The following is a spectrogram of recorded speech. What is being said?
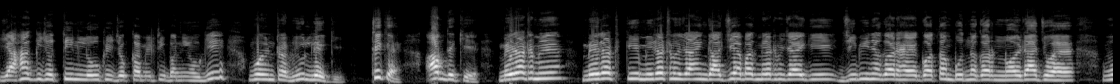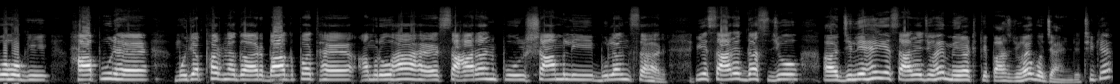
यहाँ की जो तीन लोगों की जो कमेटी बनी होगी, वो इंटरव्यू लेगी। ठीक है? अब देखिए, मेरठ में, मेरठ की, मेरठ में जाएँगे, गाजियाबाद मेरठ में जाएगी, जीबी नगर है, गौतम बुद्ध नगर, नोएडा जो है, वो होगी, हापुड़ है, मुजफ्फरनगर, बागपत है, अमरोहा है, सहारनपुर, शामली, बुलंदशहर, ये सारे दस जो ज़िले हैं, ये सारे जो है मेरठ के पास जो है वो जाएँगे, ठीक है?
